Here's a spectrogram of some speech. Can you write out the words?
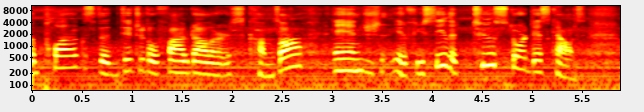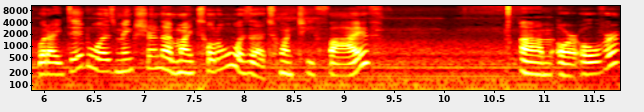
the plugs, the digital $5 comes off. And if you see the two store discounts, what I did was make sure that my total was at 25 um, or over.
